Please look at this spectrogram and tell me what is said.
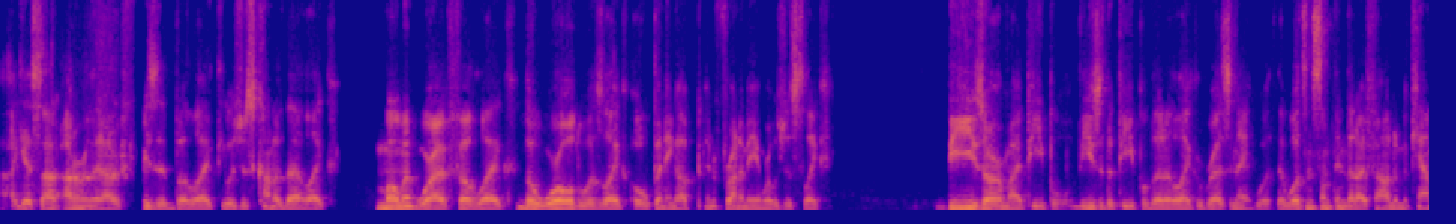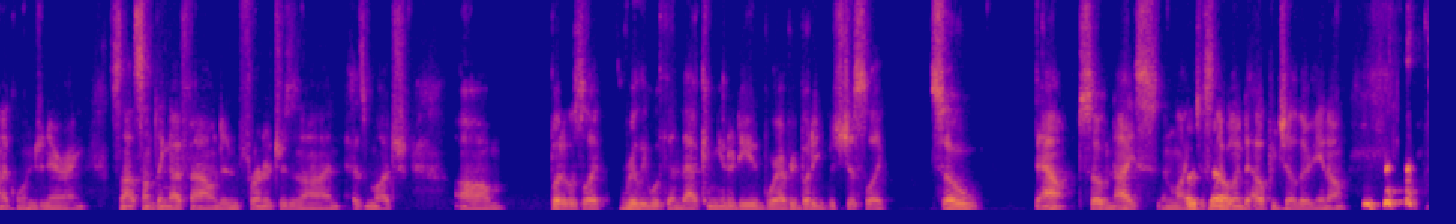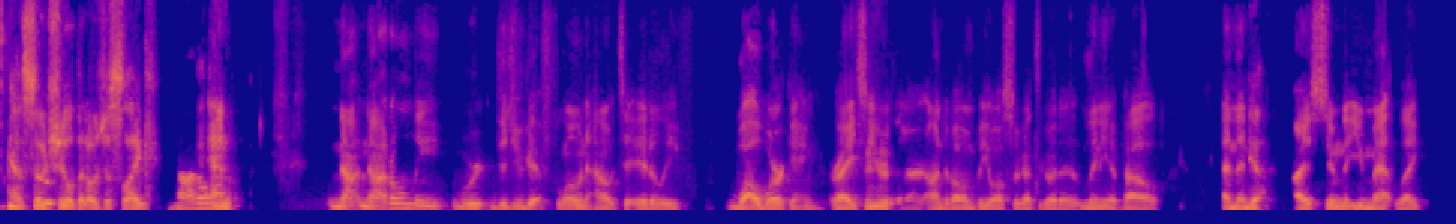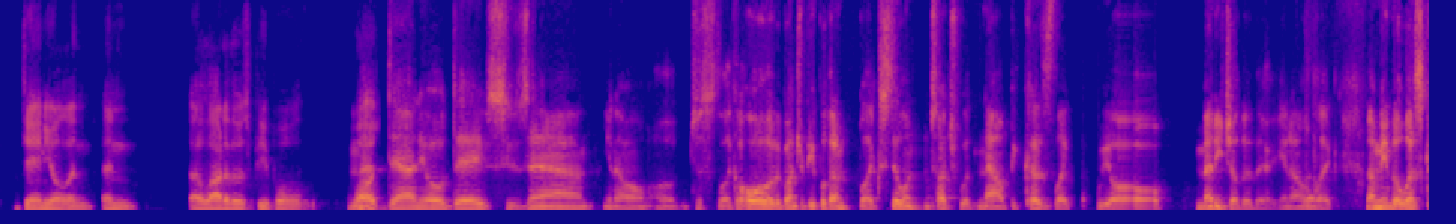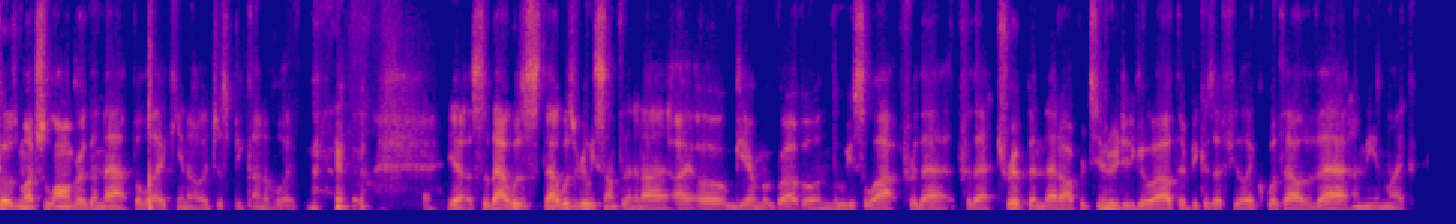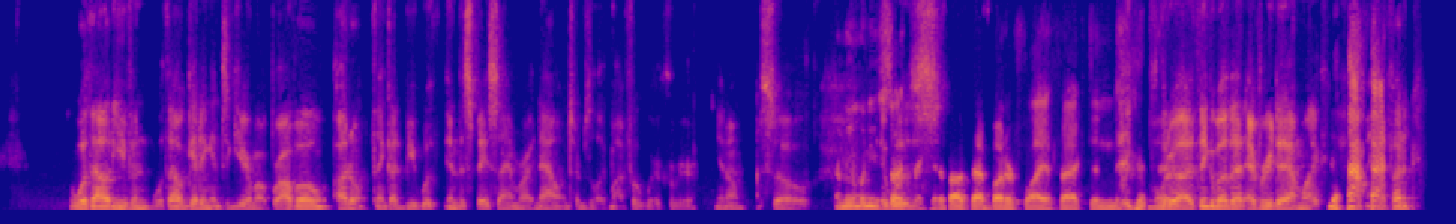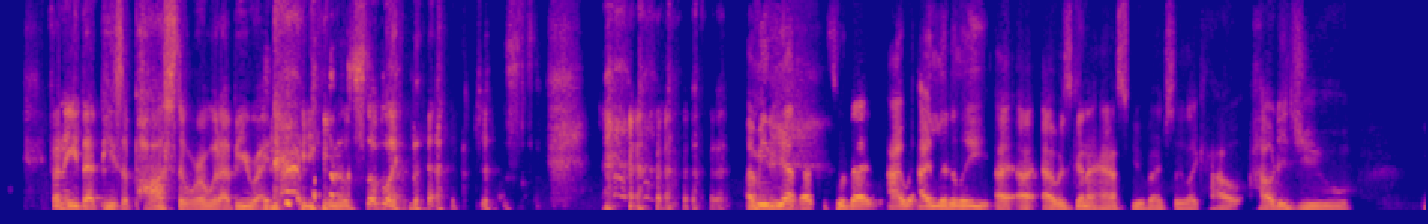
I guess I, I don't really know how to phrase it, but like it was just kind of that like moment where I felt like the world was like opening up in front of me, where it was just like, these are my people. These are the people that I like resonate with. It wasn't something that I found in mechanical engineering. It's not something I found in furniture design as much. Um, but it was like really within that community where everybody was just like so down, so nice, and like so just like willing to help each other, you know. yeah, so chill that I was just like, not only, and not not only were did you get flown out to Italy while working, right? So mm-hmm. you were mm-hmm. there on development, but you also got to go to Lineapelle, and then yeah, I assume that you met like Daniel and and a lot of those people met Daniel, Dave, Suzanne, you know, uh, just like a whole other bunch of people that I'm like still in touch with now because like we all met each other there, you know, yeah. like, I mean, the list goes much longer than that, but like, you know, it just be kind of like, yeah. So that was, that was really something. And I, I owe Guillermo Bravo and Luis a lot for that, for that trip and that opportunity to go out there because I feel like without that, I mean, like, without even without getting into Guillermo Bravo, I don't think I'd be within the space I am right now in terms of like my footwear career, you know. So I mean, when you start was, thinking about that butterfly effect, and literally, I think about that every day. I'm like, man, if I didn't, if I didn't eat that piece of pasta, where would I be right now? you know, stuff like that. Just. I mean, yeah. That, so that I, I literally, I, I, I was gonna ask you eventually, like, how, how did you?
